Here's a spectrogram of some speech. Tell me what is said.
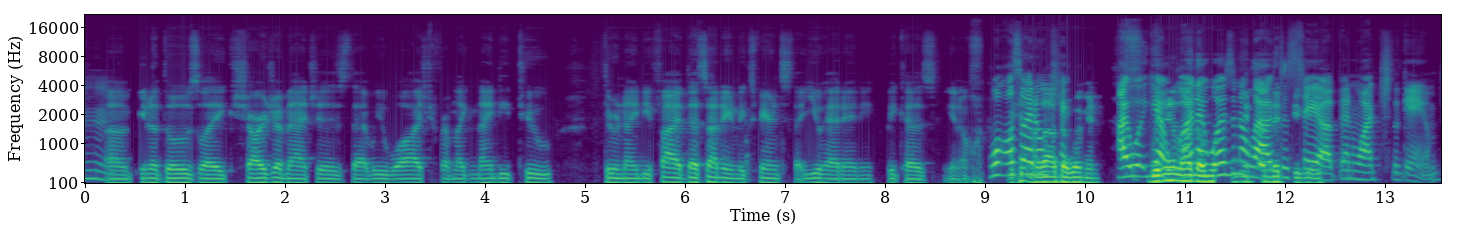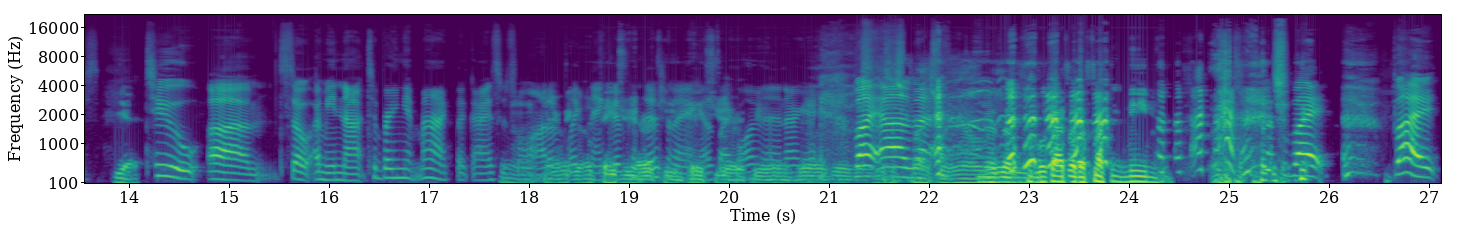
Mhm. um, you know those like sharjah matches that we watched from like 92 through 95 that's not an experience that you had any because you know well, we also I didn't don't care. the women I would we yeah, one, I wasn't allowed to stay up and watch the games. Yeah. Two, um, so I mean not to bring it back, but guys, there's a Oh, lot of like go. negative conditioning. It's like women are gay. But um look out for the fucking meme but but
